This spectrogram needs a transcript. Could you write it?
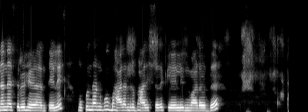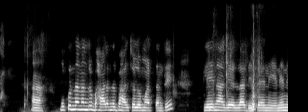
ನನ್ನ ಹೆಸರು ಹೇಳ ಅಂತೇಳಿ. ಮುಕುಂದನ್ಗೂ ಬಾಳ ಅಂದ್ರ ಭಾಳ ಇಷ್ಟ ರೀ ಕ್ಲೇಲಿಂದ ಮಾಡೋದು. ಹಾ ಮುಕುಂದನ್ ಅಂದ್ರ ಭಾಳ ಅಂದ್ರ ಭಾಳ ಚಲೋ ಮಾಡ್ತಾನ್ರಿ ಆಗಿ ಎಲ್ಲ ಡಿಸೈನ್ ಏನೇನ್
